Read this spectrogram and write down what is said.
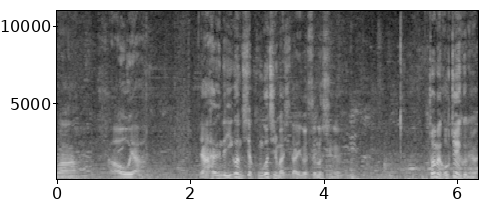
와, 아우야. 야, 근데 이건 진짜 군것질 맛이다. 이거 슬러시는. 처음에 걱정했거든요.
